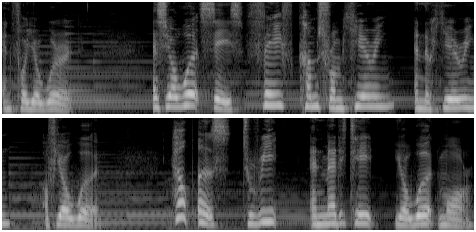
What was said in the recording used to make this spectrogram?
and for your word. As your word says, faith comes from hearing and the hearing of your word. Help us to read and meditate your word more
